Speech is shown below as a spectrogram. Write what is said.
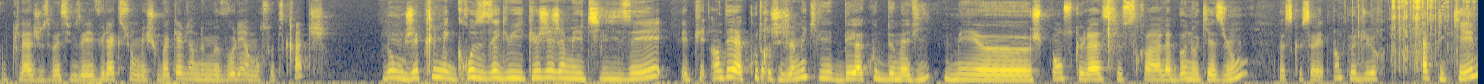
Donc là, je ne sais pas si vous avez vu l'action, mais Chewbacca vient de me voler un morceau de scratch. Donc j'ai pris mes grosses aiguilles que j'ai jamais utilisées et puis un dé à coudre. J'ai jamais utilisé de dé à coudre de ma vie, mais euh, je pense que là ce sera la bonne occasion parce que ça va être un peu dur à piquer.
